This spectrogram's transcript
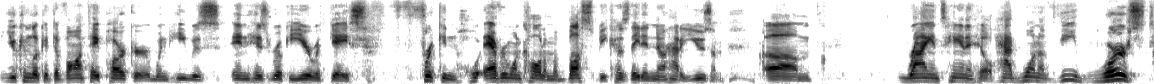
you can look at DeVante Parker when he was in his rookie year with Gase. Freaking everyone called him a bust because they didn't know how to use him. Um, Ryan Tannehill had one of the worst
